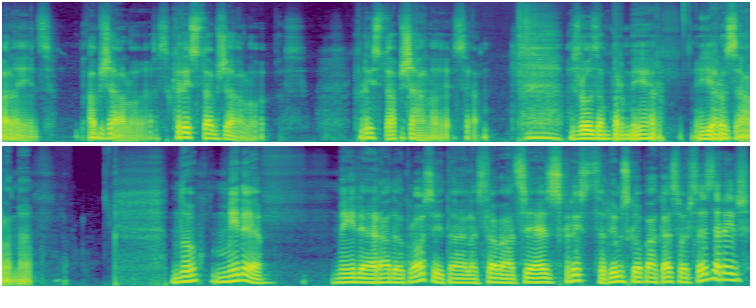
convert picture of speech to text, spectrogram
palīdz, apžēlojas, Kristu apžēlojas, Kristu apžēlojas. Jā. Mēs lūdzam par mieru Jeruzalemē. Nu, mīļie, mīļie radio klausītāji, lai slavēts Jēzus Kristus ar jums kopā, kas var sezeriņš.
